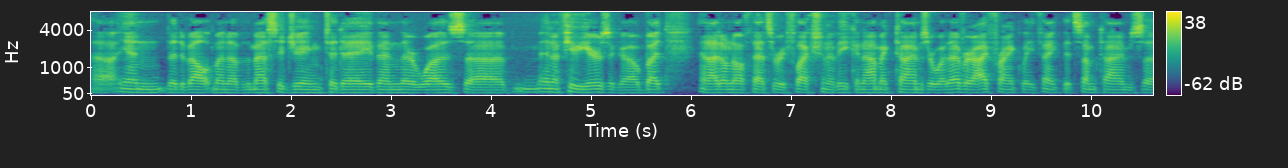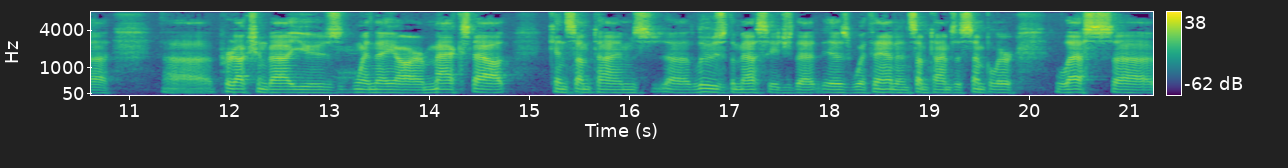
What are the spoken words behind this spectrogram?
uh, in the development of the messaging today than there was uh, in a few years ago. But, and I don't know if that's a reflection of economic times or whatever. I frankly think that sometimes uh, uh, production values, when they are maxed out, can sometimes uh, lose the message that is within, and sometimes a simpler, less uh,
